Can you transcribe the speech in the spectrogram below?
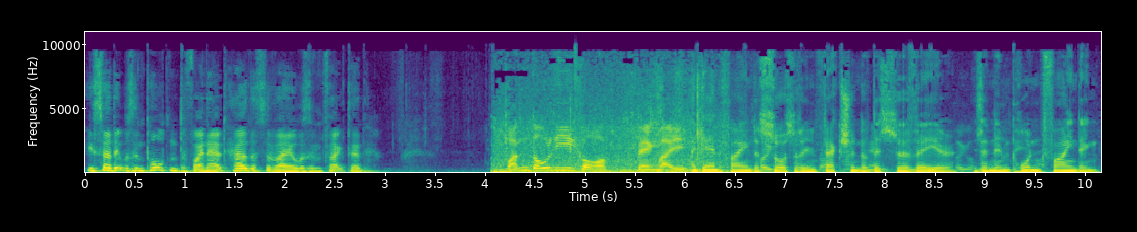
He said it was important to find out how the surveyor was infected. Identifying the source of infection of this surveyor is an important finding.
